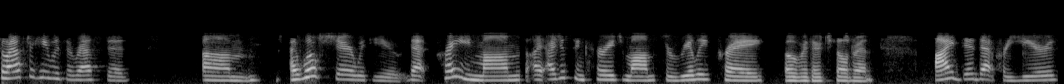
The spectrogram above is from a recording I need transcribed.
so after he was arrested, um, I will share with you that praying moms, I, I just encourage moms to really pray over their children. I did that for years,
